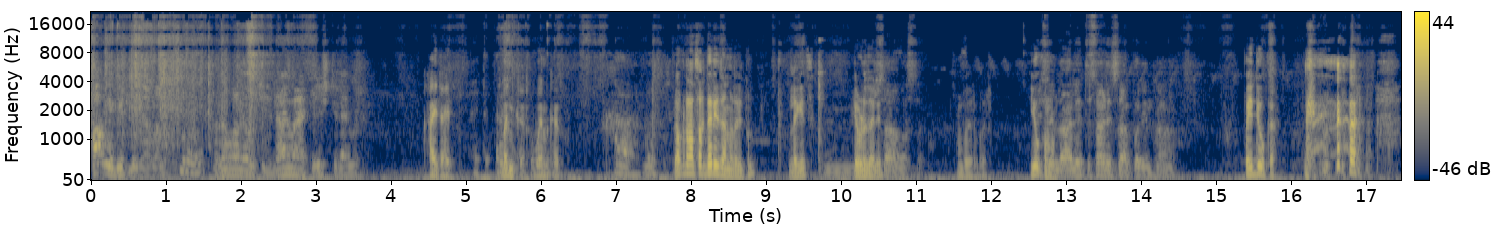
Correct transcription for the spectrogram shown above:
पाहुणे भेटले का आम्हाला? रवळगावचे. ड्रायव्हर आहेत का? एसटी ड्रायव्हर आहेत आहेत. बंद कर बंद कर. हा. डॉक्टर आता घरी जाणार इथून? लगेच? एवढं झालं? सहा वाजता. बर बर. येऊ का मग? आले तर साडेसहा पर्यंत हा. पैसे देऊ का?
